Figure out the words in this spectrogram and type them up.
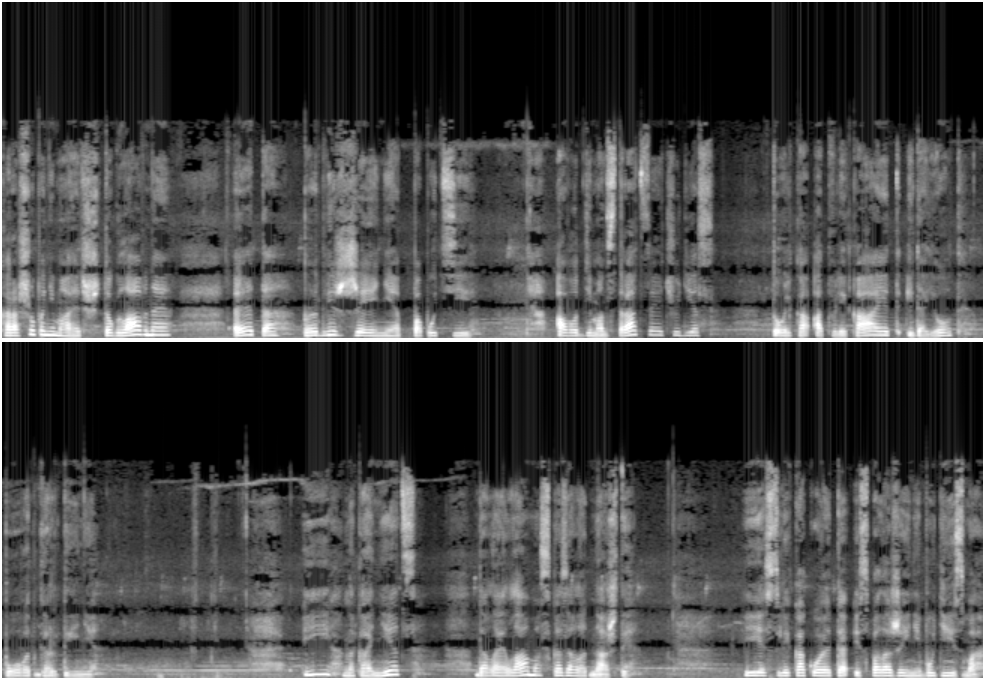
хорошо понимают, что главное – это продвижение по пути, а вот демонстрация чудес только отвлекает и дает повод гордыне. И, наконец, Далай-лама сказал однажды – если какое-то из положений буддизма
